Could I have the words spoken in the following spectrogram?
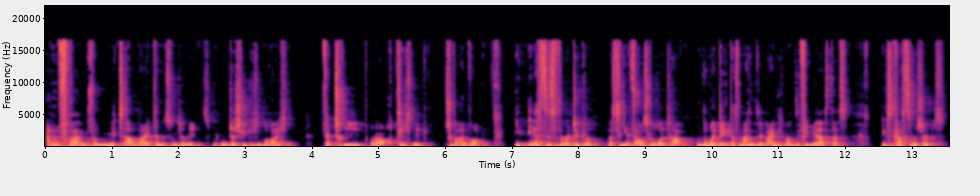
Anfragen von Mitarbeitern des Unternehmens in unterschiedlichen Bereichen, Vertrieb oder auch Technik, zu beantworten. Ihr erstes Vertical, was sie jetzt ausgerollt haben und wo man denkt, das machen sie, aber eigentlich machen sie viel mehr als das, ist Customer Service.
